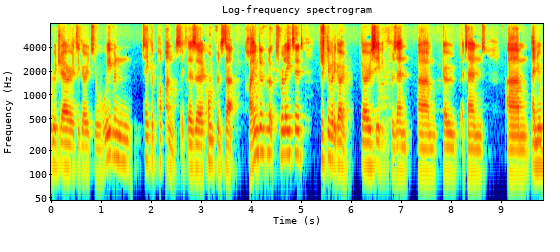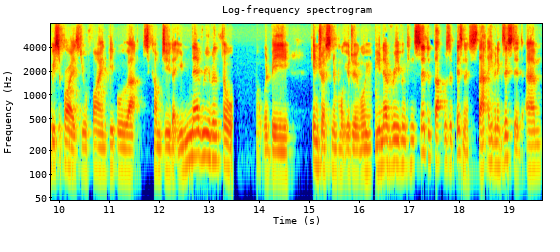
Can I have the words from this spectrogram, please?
which area to go to, or even take a punt. If there's a conference that kind of looks related, just give it a go. Go see if you can present. Um, go attend, um, and you'll be surprised. You'll find people that come to you that you never even thought would be interested in what you're doing, or you never even considered that was a business that even existed. Um,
